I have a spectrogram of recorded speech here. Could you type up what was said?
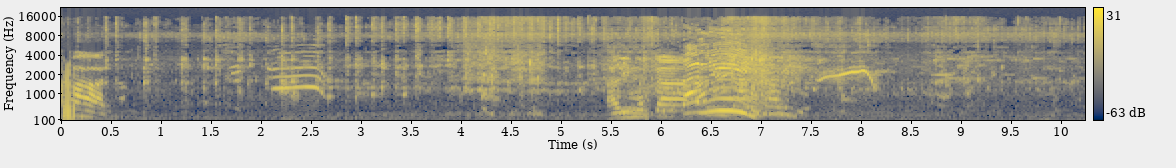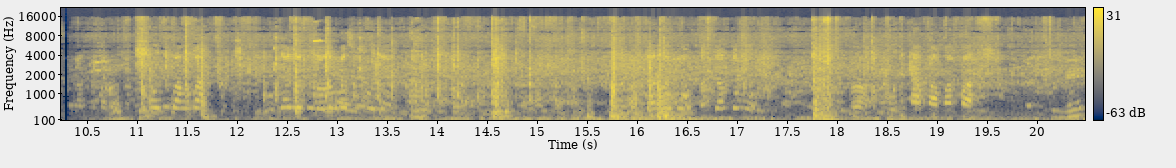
Tali muka. Ibu tuh bang, bang. Ibunya aja tuh, lepas ibunya. Jatuh, Bu. Jatuh, Bu. Nah, ibu di papa, papa. Ini.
